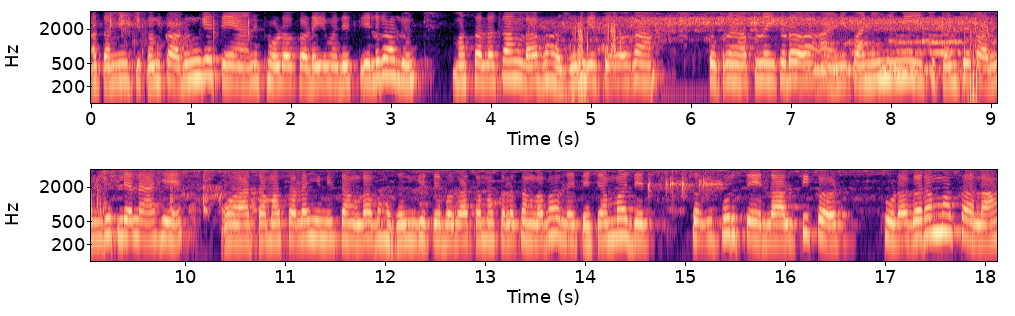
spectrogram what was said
आता मी चिकन काढून घेते आणि थोडं कढईमध्ये तेल घालून मसाला चांगला भाजून घेते. बघा तोपर्यंत आपलं इकडं आणि पाणीही मी चिकनचे काढून घेतलेलं आहे. व आता मसालाही मी चांगला भाजून घेते. बघा आता मसाला चांगला भाजला आहे त्याच्यामध्ये चवीपुरते लाल तिखट थोडा गरम मसाला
